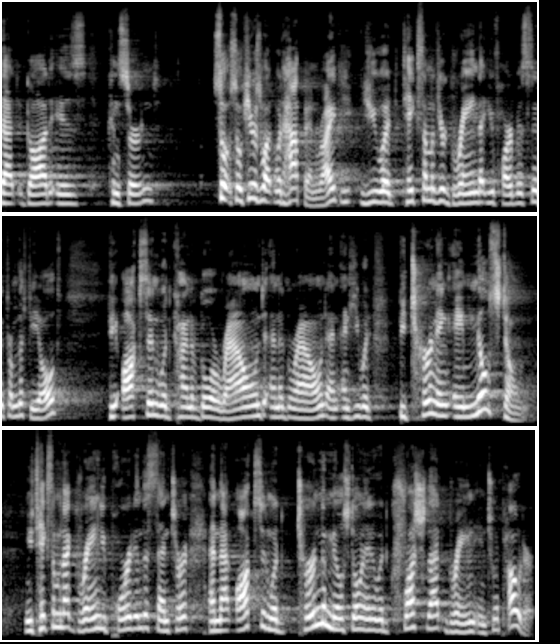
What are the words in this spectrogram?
that God is concerned? So, so here's what would happen, right? You, you would take some of your grain that you've harvested from the field. The oxen would kind of go around and around, and, and he would be turning a millstone. You take some of that grain, you pour it in the center, and that oxen would turn the millstone and it would crush that grain into a powder.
